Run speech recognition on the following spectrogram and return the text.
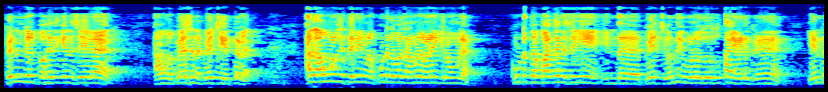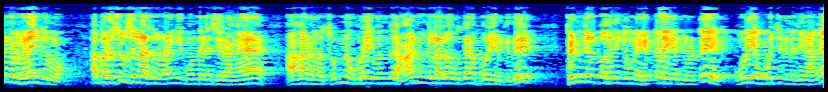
பெண்கள் பகுதிக்கு என்ன செய்யல? அவங்க பேசின பேச்சு எட்டல. அது அவங்களுக்கு தெரியும் கூட்டத்தை பார்த்து நம்மள விளங்கிக்கிறோம்ல. கூட்டத்தை பார்த்து என்ன செய்யும்? இந்த பேச்சு வந்து இவ்வளவு தூரத்துக்கு தான் எடுக்கும் என்று நம்ம விளங்கிக்கிறோம். அப்ப ரசூல் சல்லாசன் வழங்கி கொண்டு என்ன செய்யறாங்க ஆகா நம்ம சொன்ன உரை வந்து ஆண்கள் அளவுக்கு தானே போயிருக்குது. பெண்கள் பகுதிக்கு உன்னை எட்டலைன்னு சொல்லிட்டு உரையை முடிச்சிட்டு என்ன செய்யறாங்க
